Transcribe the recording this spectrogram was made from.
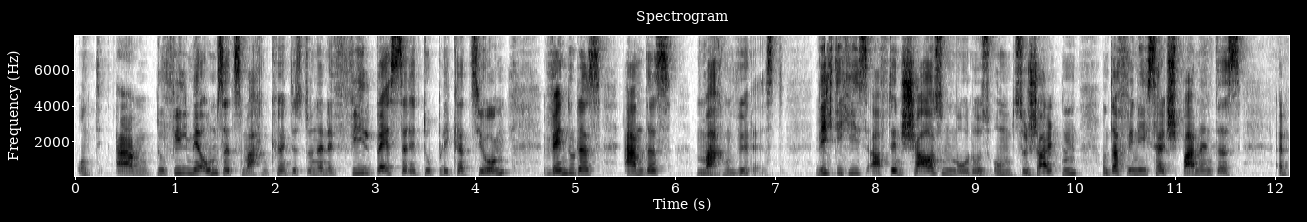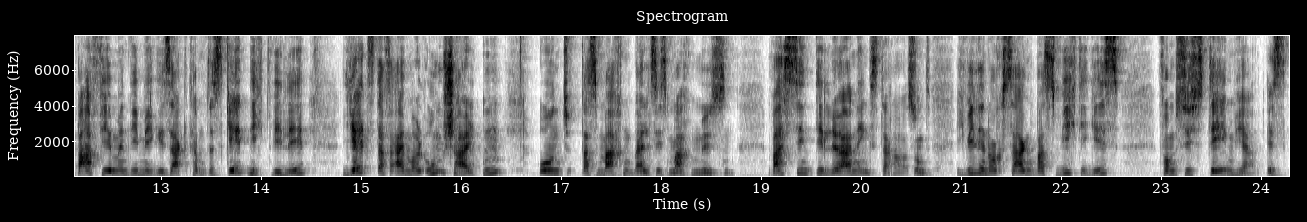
und ähm, du viel mehr Umsatz machen könntest und eine viel bessere Duplikation, wenn du das anders machen würdest. Wichtig ist, auf den Chancenmodus umzuschalten und da finde ich es halt spannend, dass ein paar Firmen, die mir gesagt haben, das geht nicht, Willi, jetzt auf einmal umschalten und das machen, weil sie es machen müssen. Was sind die Learnings daraus? Und ich will dir noch sagen, was wichtig ist, vom System her. Es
